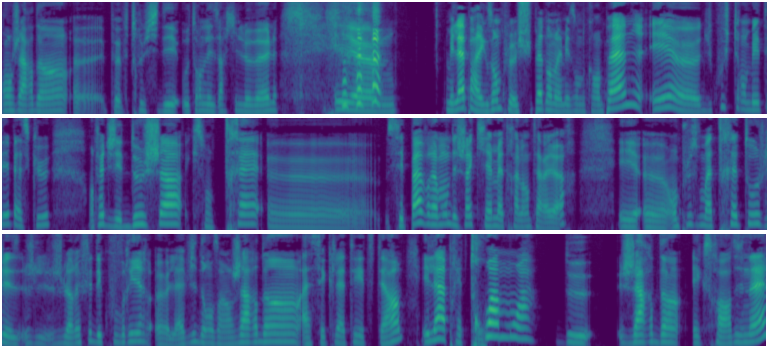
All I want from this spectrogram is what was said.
grand jardin, euh, ils peuvent trucider autant de lézards qu'ils le veulent. Et euh, mais là, par exemple, je suis pas dans ma maison de campagne et euh, du coup, j'étais embêtée parce que en fait, j'ai deux chats qui sont très. Euh... C'est pas vraiment des chats qui aiment être à l'intérieur. Et euh, en plus, moi, très tôt, je, les- je, je leur ai fait découvrir la vie dans un jardin à s'éclater, etc. Et là, après trois mois de jardin extraordinaire,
